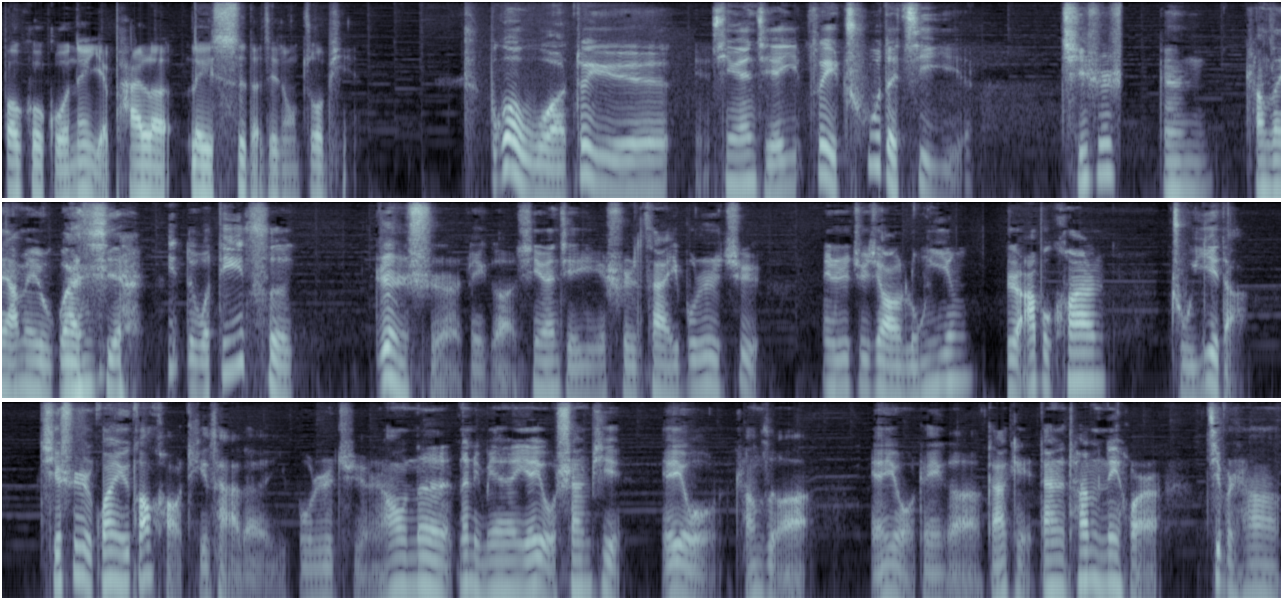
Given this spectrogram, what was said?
包括国内也拍了类似的这种作品，不过我对于新垣结衣最初的记忆，其实是跟长泽雅美有关系。我第一次认识这个新垣结衣是在一部日剧，那日剧叫《龙樱》，是阿部宽主义的，其实是关于高考题材的一部日剧。然后那那里面也有山 P，也有长泽，也有这个 Gaki，但是他们那会儿基本上。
